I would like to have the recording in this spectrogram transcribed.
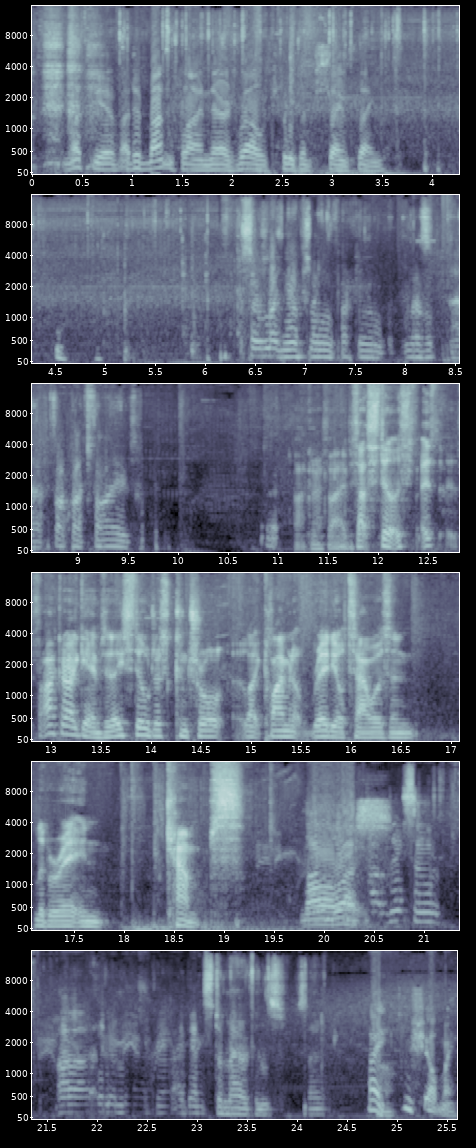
That's yeah. I did mountain flying there as well. It's pretty much the same thing. Sounds like you're playing fucking Res- uh, Far Cry 5. Far Cry 5. Is that still. Is, is, Far Cry games, do they still just control, like, climbing up radio towers and liberating camps? More or Uh, less. This is uh, in America against Americans, so. Hey, Oh. who shot me?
